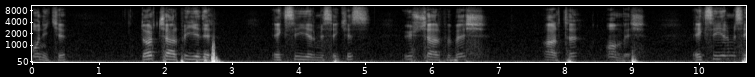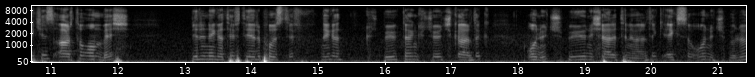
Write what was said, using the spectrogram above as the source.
12. 4 çarpı 7 eksi 28 3 çarpı 5 artı 15 eksi 28 artı 15 biri negatif diğeri pozitif. Negatif büyükten küçüğü çıkardık. 13 büyüğün işaretini verdik. Eksi 13 bölü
